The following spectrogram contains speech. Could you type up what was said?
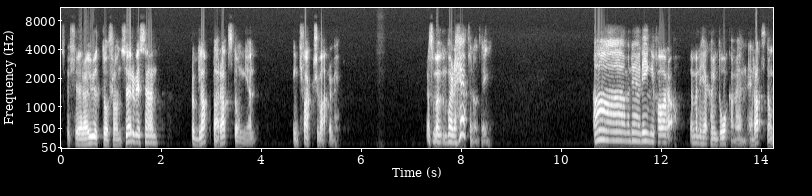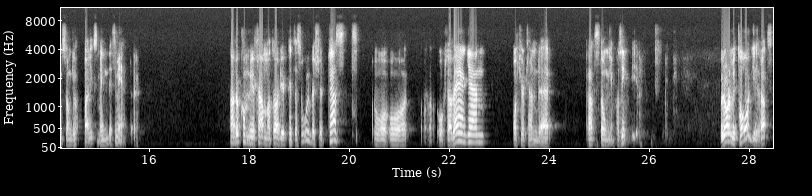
Ska köra ut då från servicen. Då glappar rattstången en kvarts varv. Alltså, vad, vad är det här för någonting? Ah, men det, det är ingen fara. Ja, men det här kan ju inte åka med en, en rattstång som glappar liksom en decimeter. Ja, då kom det ju fram att då hade ju Peter Solberg kört test och, och, och åkt av vägen och kört sönder rattstången på sin bil. Och då har de tagit ratt,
